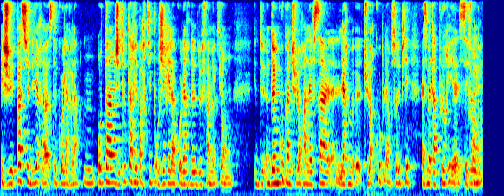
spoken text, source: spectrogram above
et je vais pas subir euh, cette colère-là. Mm. Autant j'ai toute la répartie pour gérer la colère de, de femmes qui ont. D'un coup, quand tu leur enlèves ça, tu leur coupes l'herbe sur les pieds, elles se mettent à pleurer, elles s'effondrent. Ouais.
